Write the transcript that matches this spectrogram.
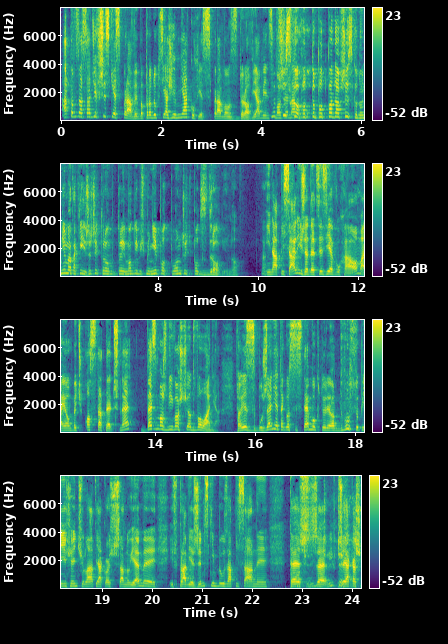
A to w zasadzie wszystkie sprawy, bo produkcja ziemniaków jest sprawą zdrowia, więc no może. Wszystko, nam... pod, to podpada wszystko. No nie ma takiej rzeczy, którą, której moglibyśmy nie podłączyć pod zdrowie. No. I napisali, że decyzje WHO mają być ostateczne, bez możliwości odwołania. To jest zburzenie tego systemu, który od 250 lat jakoś szanujemy i w prawie rzymskim był zapisany. Też, okay, że, że jakaś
